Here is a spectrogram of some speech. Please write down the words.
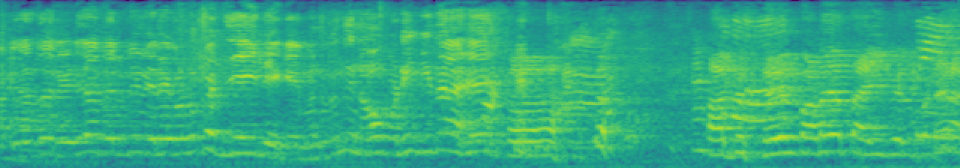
ਅਭੀ ਤਾਂ ਰੇੜੀ ਦਾ ਬਿੱਲ ਵੀ ਮੇਰੇ ਕੋਲੋਂ ਭੱਜਿਆ ਹੀ ਲੈ ਗਏ ਮੈਨੂੰ ਕਹਿੰਦੀ ਨੌ ਪੜੀ ਕਿਹਦਾ ਇਹ? ਅੱਜ ਫੇਰ ਪੜ ਜਾ ਤਾਈ ਬਿਲ ਪੜਿਆ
